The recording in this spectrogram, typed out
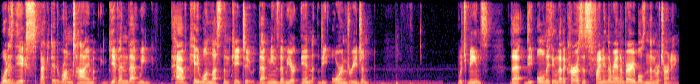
what is the expected runtime given that we have k1 less than k2? That means that we are in the orange region, which means that the only thing that occurs is finding the random variables and then returning.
